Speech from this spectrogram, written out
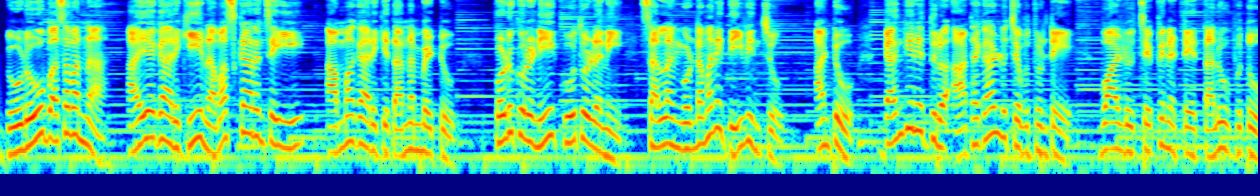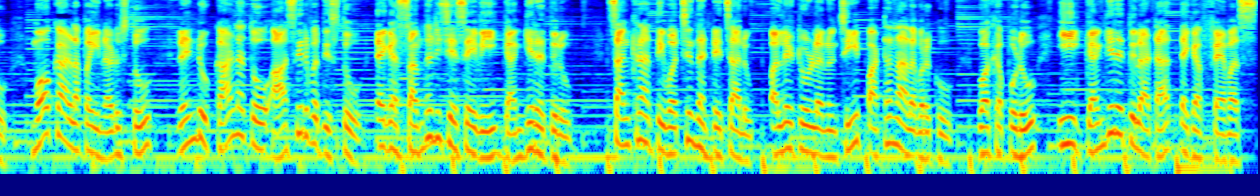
డూడూ బసవన్న అయ్యగారికి నమస్కారం చెయ్యి అమ్మగారికి దండం పెట్టు కొడుకులని కూతుళ్ళని సల్లంగుండమని దీవించు. అంటూ గంగిరెద్దుల ఆటగాళ్ళు చెబుతుంటే వాళ్ళు చెప్పినట్టే తలూపుతూ మోకాళ్ళపై నడుస్తూ రెండు కాళ్ళతో ఆశీర్వదిస్తూ తెగ సందడి చేసేవి గంగిరెద్దులు. సంక్రాంతి వచ్చిందంటే చాలు. పల్లెటూళ్ళ నుంచి పట్టణాల వరకు. ఒకప్పుడు ఈ గంగిరెద్దులాట తెగ ఫేమస్.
